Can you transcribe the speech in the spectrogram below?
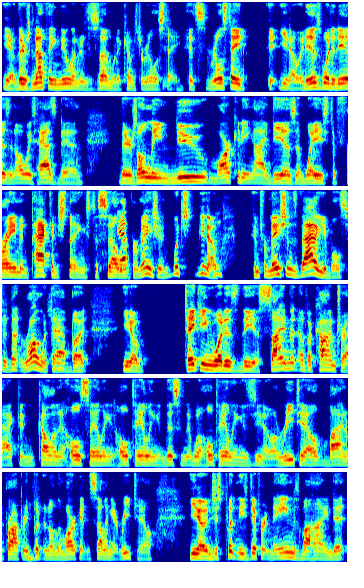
you know there's nothing new under the sun when it comes to real estate mm-hmm. it's real estate you know it is what it is and always has been there's only new marketing ideas and ways to frame and package things to sell yep. information which you know mm-hmm. information's valuable so there's nothing wrong with sure. that but you know taking what is the assignment of a contract and calling it wholesaling and wholetailing and this and that. Well, wholetailing is, you know, a retail buying a property, mm-hmm. putting it on the market and selling it retail, you know, and just putting these different names behind it,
